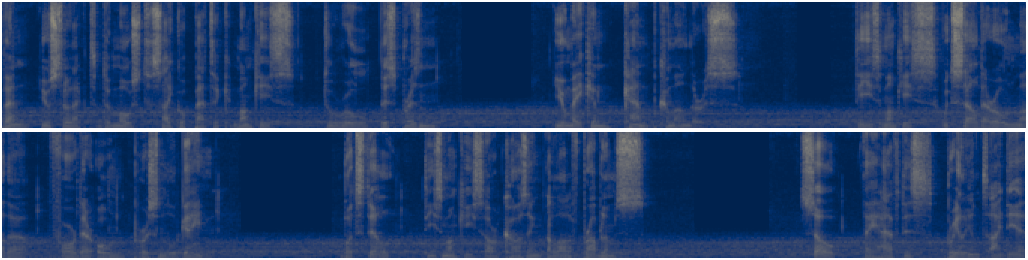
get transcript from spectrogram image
Then you select the most psychopathic monkeys to rule this prison. You make them camp commanders. These monkeys would sell their own mother for their own personal gain. But still, these monkeys are causing a lot of problems. So, they have this brilliant idea.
